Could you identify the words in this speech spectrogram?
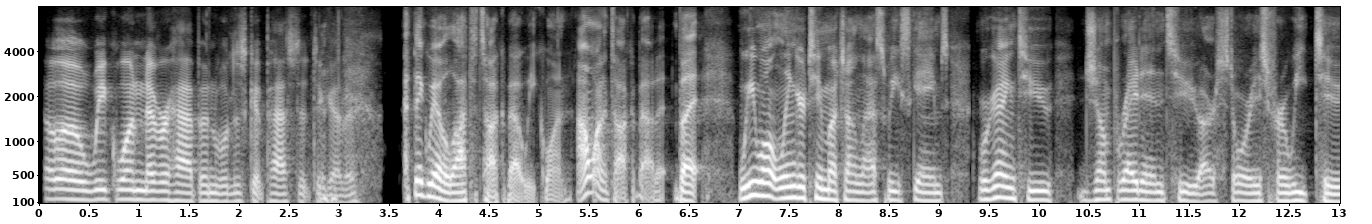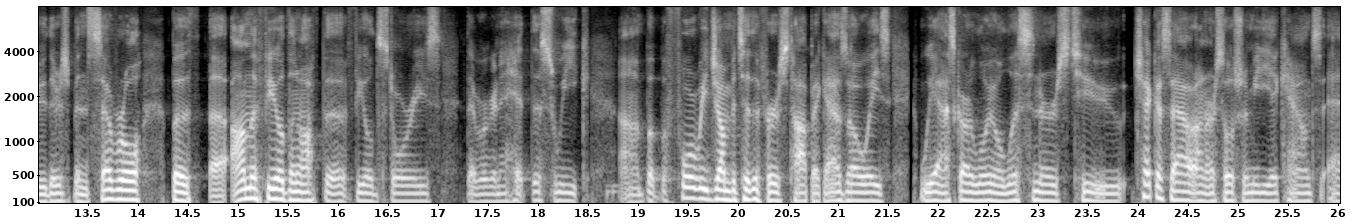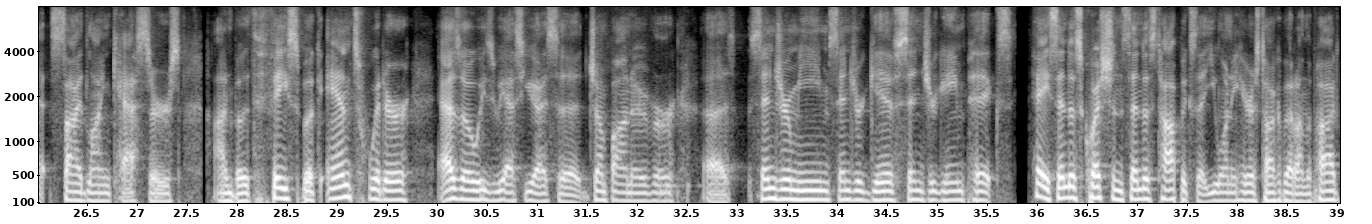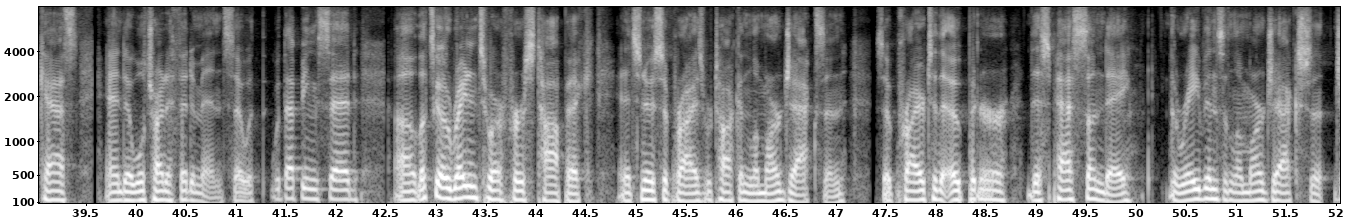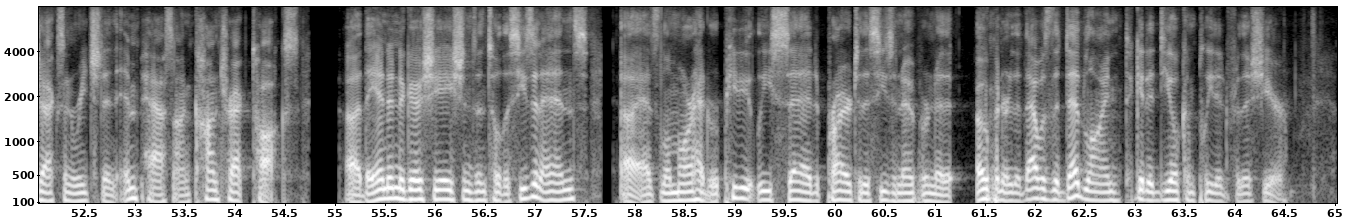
Hello. Week one never happened. We'll just get past it together. I think we have a lot to talk about week one. I want to talk about it, but we won't linger too much on last week's games. We're going to jump right into our stories for week two. There's been several, both uh, on the field and off the field stories that we're going to hit this week. Um, but before we jump into the first topic, as always, we ask our loyal listeners to check us out on our social media accounts at Sideline Casters on both Facebook and Twitter. As always, we ask you guys to jump on over, uh, send your memes, send your gifts, send your game picks. Hey, send us questions, send us topics that you want to hear us talk about on the podcast, and uh, we'll try to fit them in. So, with with that being said, uh, let's go right into our first topic. And it's no surprise we're talking Lamar Jackson. So, prior to the opener this past Sunday, the Ravens and Lamar Jackson, Jackson reached an impasse on contract talks. Uh, they ended negotiations until the season ends, uh, as Lamar had repeatedly said prior to the season opener, opener that that was the deadline to get a deal completed for this year.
